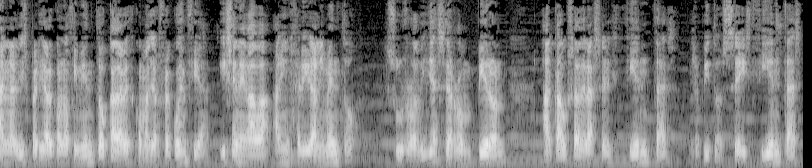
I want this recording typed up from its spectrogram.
Annalise perdía el conocimiento cada vez con mayor frecuencia y se negaba a ingerir alimento. Sus rodillas se rompieron a causa de las 600, repito, 600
